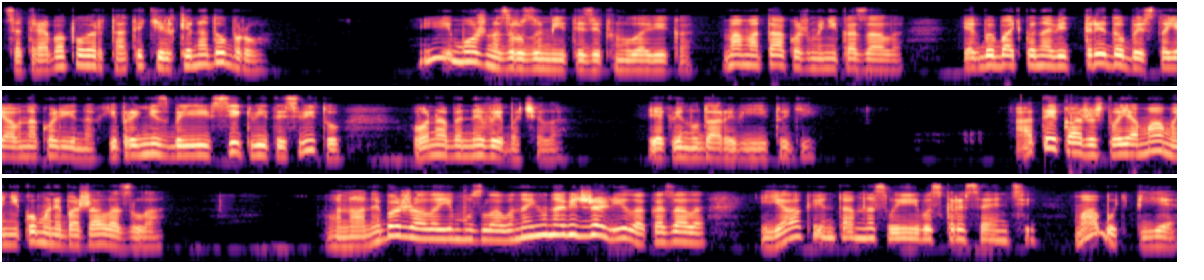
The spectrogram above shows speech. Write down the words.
це треба повертати тільки на добро. Її можна зрозуміти, зітхнула Віка. Мама також мені казала. Якби батько навіть три доби стояв на колінах і приніс би їй всі квіти світу, вона би не вибачила, як він ударив її тоді. А ти кажеш, твоя мама нікому не бажала зла. Вона не бажала йому зла, вона його навіть жаліла, казала, як він там на своїй воскресенці, мабуть, п'є.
